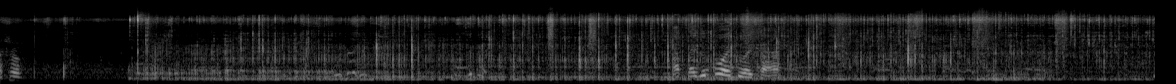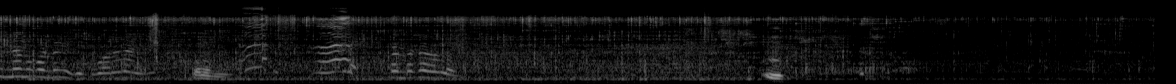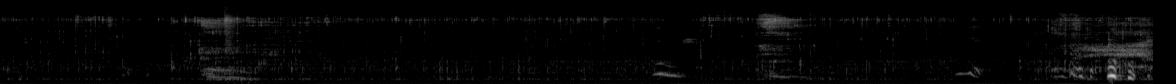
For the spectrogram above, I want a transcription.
আসো। আপনাকে কয় কয় খা Mm. Woo-hoo!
